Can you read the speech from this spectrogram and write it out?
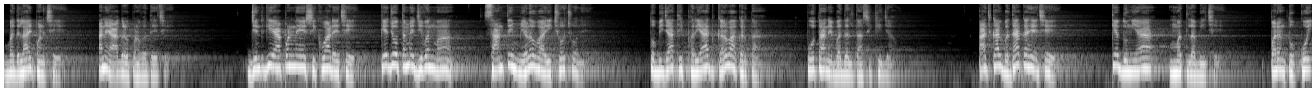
બદલાય પણ છે અને આગળ પણ વધે છે. જિંદગી આપણને શીખવાડે છે કે જો તમે જીવનમાં શાંતિ મેળવવા ઈચ્છો છો ને, તો બીજાથી ફરિયાદ કરવા કરતાં પોતાને બદલતા શીખી જાઓ. આજકાલ બધા કહે છે કે દુનિયા મતલબી છે. પરંતુ કોઈ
